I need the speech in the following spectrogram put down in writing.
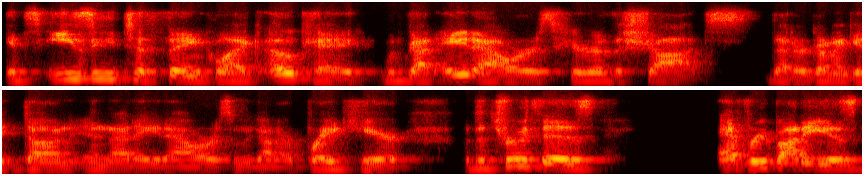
it's easy to think like, okay, we've got eight hours. Here are the shots that are going to get done in that eight hours, and we got our break here. But the truth is, everybody is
